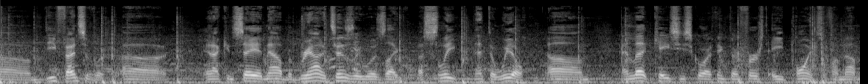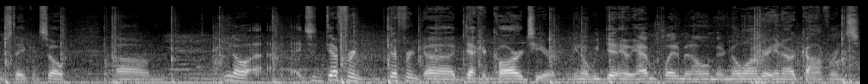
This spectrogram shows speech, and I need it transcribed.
um, defensively. Uh, and I can say it now, but Brianna Tinsley was like asleep at the wheel um, and let Casey score, I think, their first eight points, if I'm not mistaken. So, um, you know, it's a different different uh, deck of cards here. You know, we did we haven't played them at home. They're no longer in our conference.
